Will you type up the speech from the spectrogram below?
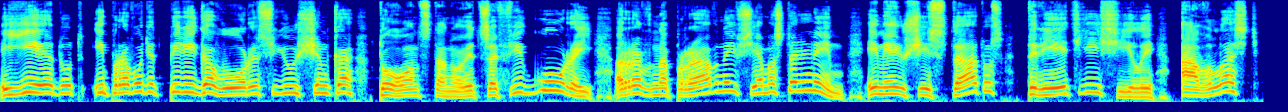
едут и проводят переговоры с Ющенко, то он становится фигурой, равноправной всем остальным, имеющей статус третьей силы, а власть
